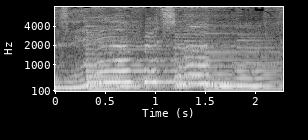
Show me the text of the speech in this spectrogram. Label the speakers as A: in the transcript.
A: Cause every time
